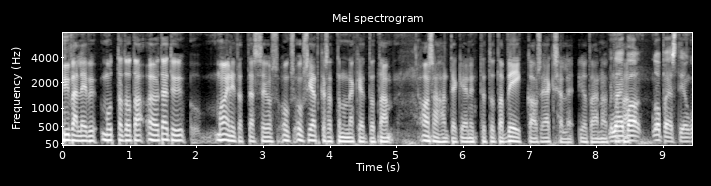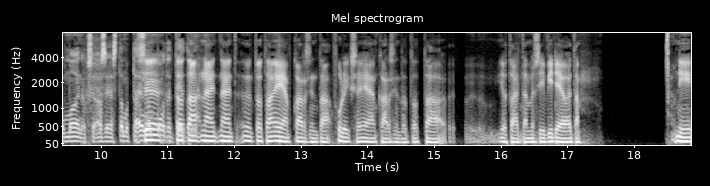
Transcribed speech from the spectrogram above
hyvä levy, mutta tota, täytyy mainita tässä, jos onko jätkä sattunut näkemään, tota, Asahan tekee nyt tota Veikkaus Xlle jotain. Mä noita, näin tota, vaan nopeasti jonkun mainoksen asiasta, mutta en se, ole muuten tota, tietoinen. näin, näin, tota EM-karsinta, Fudiksen EM-karsinta, tota, jotain tämmöisiä videoita. Niin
